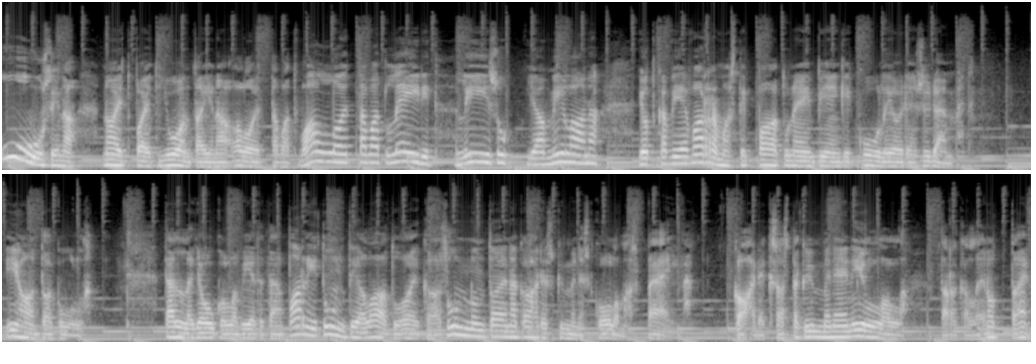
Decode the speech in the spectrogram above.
uusina Nightbite-juontajina aloittavat valloittavat leidit Liisu ja Milana, jotka vie varmasti paatuneimpienkin kuulijoiden sydämet. Ihan takulla. Tällä joukolla vietetään pari tuntia laatuaikaa sunnuntaina 23. päivä. 80 illalla, tarkalleen ottaen.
